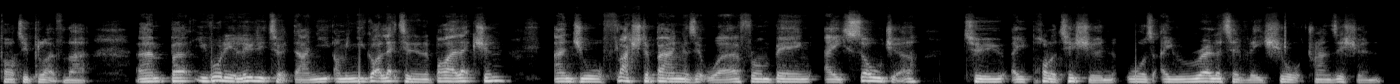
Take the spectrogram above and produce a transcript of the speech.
far too polite for that. Um, but you've already alluded to it, Dan. You, I mean, you got elected in a by-election, and your flash to bang, as it were, from being a soldier to a politician was a relatively short transition.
